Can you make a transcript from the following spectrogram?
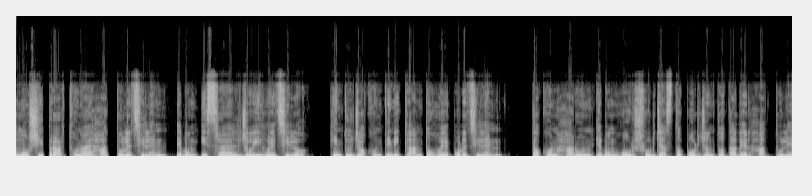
মসি প্রার্থনায় হাত তুলেছিলেন এবং ইসরায়েল জয়ী হয়েছিল, কিন্তু যখন তিনি ক্লান্ত হয়ে পড়েছিলেন, তখন হারুন এবং হুর সূর্যাস্ত পর্যন্ত তাদের হাত তুলে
